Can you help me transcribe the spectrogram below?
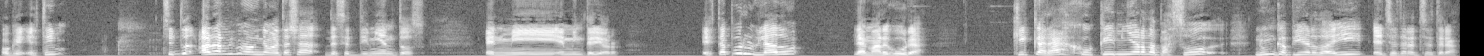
Ok, estoy... Ahora mismo hay una batalla de sentimientos en mi, en mi interior. Está por un lado la amargura. ¿Qué carajo? ¿Qué mierda pasó? Nunca pierdo ahí, etcétera, etcétera.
